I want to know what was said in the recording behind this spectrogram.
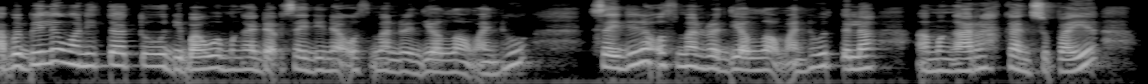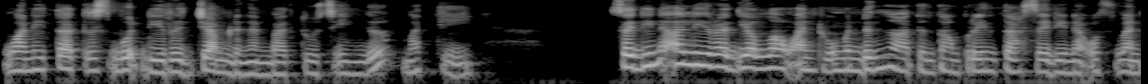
Apabila wanita tu dibawa menghadap Saidina Uthman radhiyallahu anhu, Saidina Uthman radhiyallahu anhu telah uh, mengarahkan supaya wanita tersebut direjam dengan batu sehingga mati. Saidina Ali radhiyallahu anhu mendengar tentang perintah Saidina Uthman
